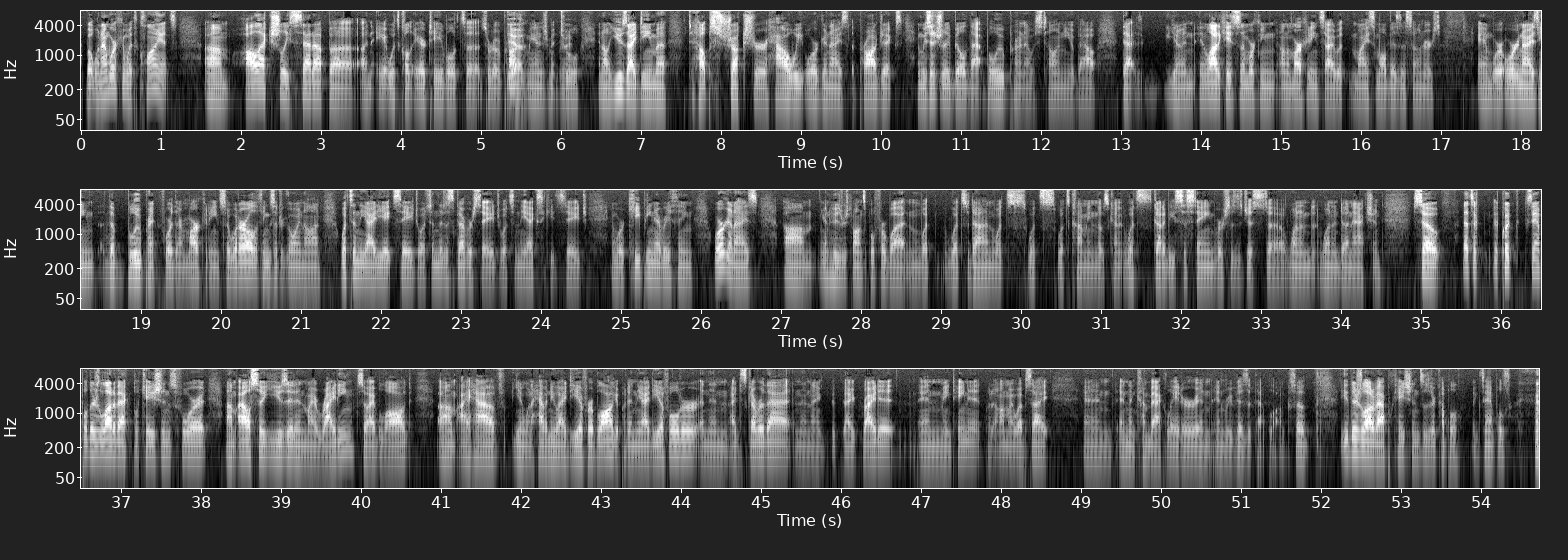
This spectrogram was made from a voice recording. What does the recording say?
But when I'm working with clients, um, I'll actually set up a, an air, what's called Airtable. It's a sort of a project management right. tool, and I'll use IDEMA to help structure how we organize the projects, and we essentially build that blueprint I was telling you about. That you know, in, in a lot of cases, I'm working on the marketing side with my small business owners, and we're organizing the blueprint for their marketing. So, what are all the things that are going on? What's in the ideate stage? What's in the discover stage? What's in the execute stage? And we're keeping everything organized, um, and who's responsible for what, and what what's done, what's what's what's coming. Those kind of what's got to be sustained versus just uh, one and one and done action. So. That's a, a quick example. There's a lot of applications for it. Um, I also use it in my writing, so I blog. Um, I have, you know, when I have a new idea for a blog, I put it in the idea folder, and then I discover that, and then I, I write it and maintain it, put it on my website, and and then come back later and, and revisit that blog. So y- there's a lot of applications. Those are a couple examples.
